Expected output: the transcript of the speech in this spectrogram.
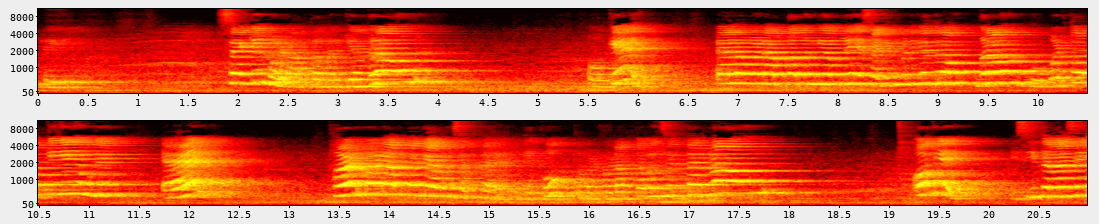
प्ले सेकेंड वर्ड आपका बन गया ग्राउंड ओके पहला वर्ड आपका बन गया प्ले सेकंड बन गया ग्राउंड ग्राउंड दो वर्ड तो आपके यही हो गए एंड थर्ड वर्ड आपका क्या बन सकता है देखो थर्ड वर्ड आपका बन सकता है ग्राउंड ओके इसी तरह से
